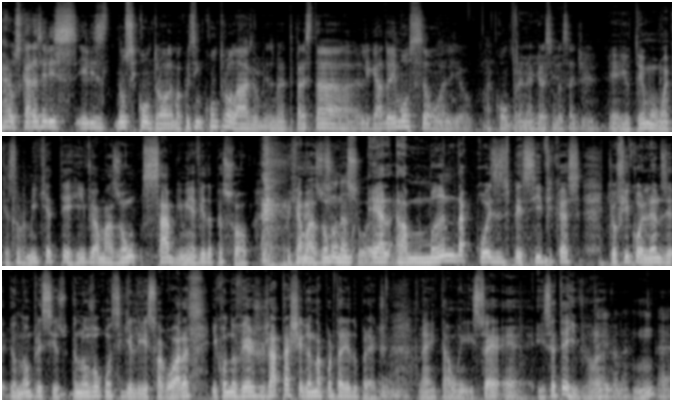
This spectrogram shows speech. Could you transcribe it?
Cara, os caras, eles, eles não se controlam, é uma coisa incontrolável mesmo. Né? Parece que tá ligado à emoção ali, a compra, né? A criação dessa dívida. É, eu tenho uma questão para mim que é terrível. A Amazon sabe minha vida pessoal. Porque a Amazon, ela, ela, manda coisas específicas que eu fico olhando e dizer, eu não preciso, eu não vou conseguir ler isso agora. E quando eu vejo, já está chegando na portaria do prédio. Uhum. Né? Então, isso é, é, isso é terrível. Terrível, né? né? Hum? É.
